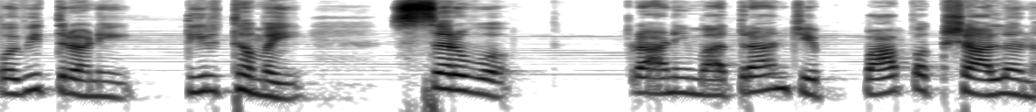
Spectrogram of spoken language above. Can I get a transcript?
पवित्र आणि तीर्थमयी सर्व प्राणीमात्रांचे पापक्षालन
